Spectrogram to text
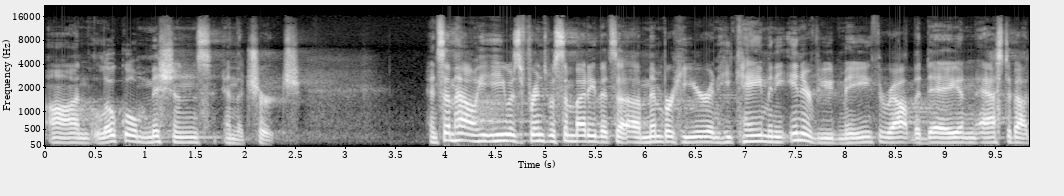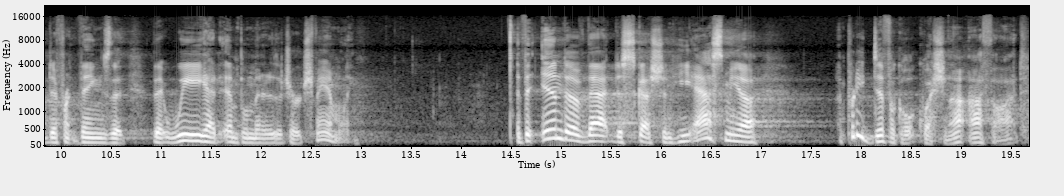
on local missions and the church. And somehow he, he, was friends with somebody that's a, a, member here, and he came and he interviewed me throughout the day and asked about different things that, that we had implemented as a church family. At the end of that discussion, he asked me a, a pretty difficult question, I, I thought.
